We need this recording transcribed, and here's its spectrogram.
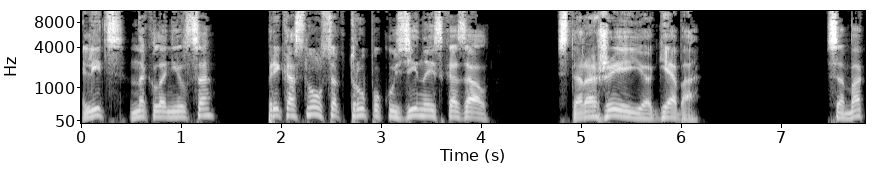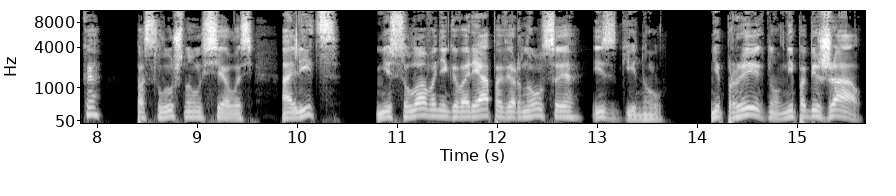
Лиц наклонился, прикоснулся к трупу кузина и сказал «Сторожи ее, Геба!» Собака послушно уселась, а Лиц, ни слова не говоря, повернулся и сгинул. Не прыгнул, не побежал,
